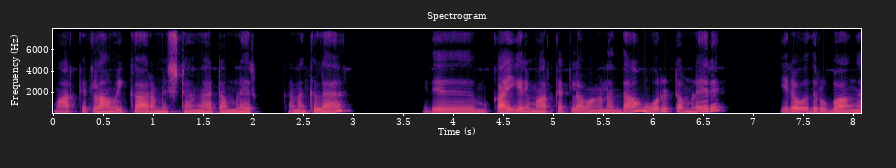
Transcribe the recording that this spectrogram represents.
மார்க்கெட்லாம் விற்க ஆரம்பிச்சிட்டாங்க டம்ளர் கணக்கில். இது காய்கறி மார்க்கெட்டில் வாங்கினது தான். ஒரு டம்ளரு இருபது ரூபாங்க.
